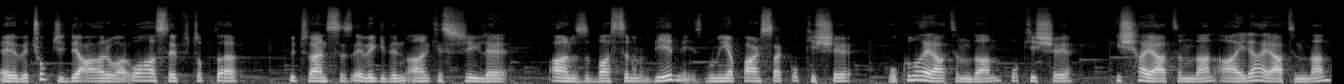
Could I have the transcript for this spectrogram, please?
e, ve çok ciddi ağrı var. O hastaya tutup da lütfen siz eve gidin ağrı kesiciyle ağrınızı bastırın diyemeyiz. Bunu yaparsak o kişi okul hayatından, o kişi iş hayatından, aile hayatından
